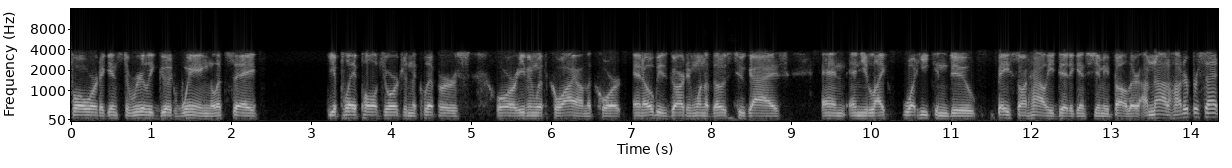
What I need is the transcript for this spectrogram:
forward against a really good wing. Let's say you play Paul George and the Clippers, or even with Kawhi on the court, and Obi's guarding one of those two guys, and and you like what he can do based on how he did against Jimmy Butler. I'm not 100%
